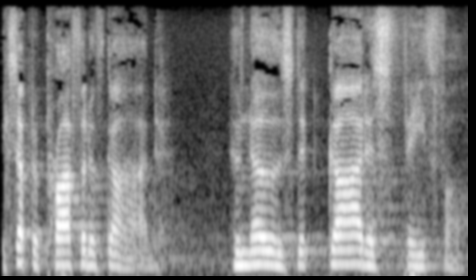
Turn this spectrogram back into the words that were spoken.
except a prophet of God who knows that God is faithful?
